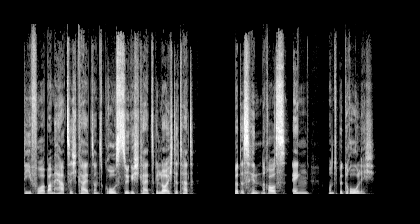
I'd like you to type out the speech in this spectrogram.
die vor Barmherzigkeit und Großzügigkeit geleuchtet hat, wird es hinten raus eng und bedrohlich.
